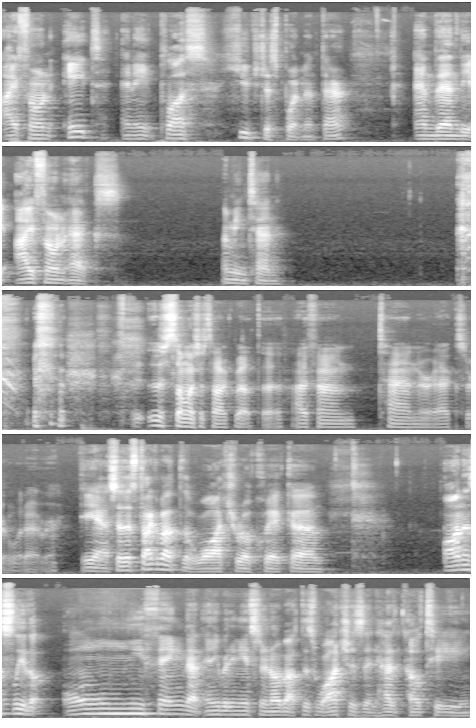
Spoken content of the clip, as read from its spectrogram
iPhone 8 and 8 Plus, huge disappointment there. And then the iPhone X. I mean 10. There's so much to talk about the iPhone 10 or X or whatever. Yeah, so let's talk about the watch real quick. Uh, honestly, the only thing that anybody needs to know about this watch is it has LTE.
